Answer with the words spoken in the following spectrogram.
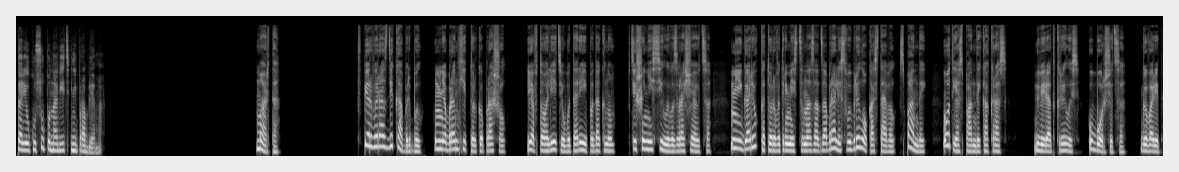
тарелку супа налить не проблема. Марта. В первый раз декабрь был. У меня бронхит только прошел. Я в туалете у батареи под окном. В тишине силы возвращаются. Мне Игорёк, которого три месяца назад забрали, свой брелок оставил, с пандой. Вот я с пандой как раз. Дверь открылась. Уборщица. Говорит,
